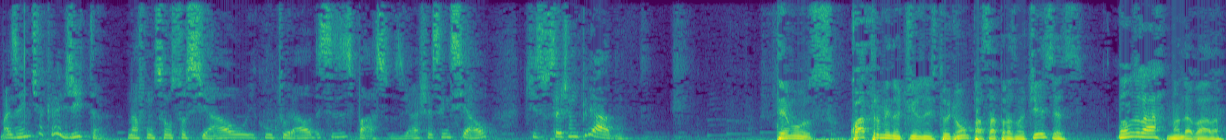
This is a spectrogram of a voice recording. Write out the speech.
mas a gente acredita na função social e cultural desses espaços e acha essencial que isso seja ampliado. Temos quatro minutinhos no estúdio, vamos passar pelas notícias? Vamos lá. Manda bala.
